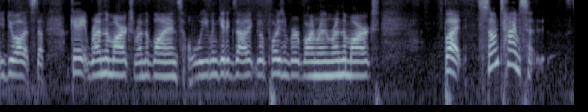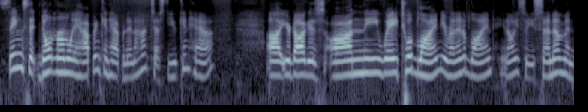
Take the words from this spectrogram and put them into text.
you do all that stuff. Okay, run the marks, run the blinds. Oh, we even get exotic, do a poison bird blind run, run the marks. But sometimes things that don't normally happen can happen in a hunt test. You can have uh, your dog is on the way to a blind. You're running a blind, you know, so you send them and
